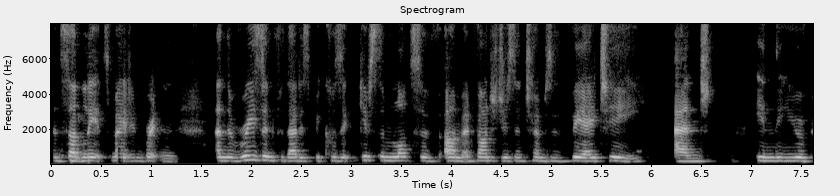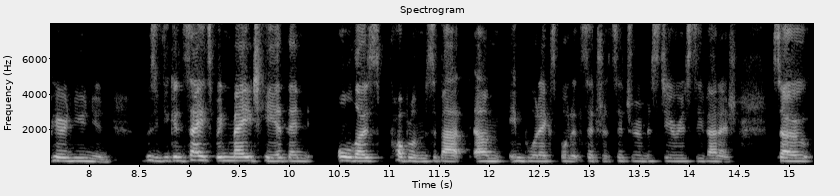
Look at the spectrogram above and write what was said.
and suddenly it's made in Britain. And the reason for that is because it gives them lots of um, advantages in terms of VAT and in the European Union. Because if you can say it's been made here, then all those problems about um, import, export, etc., etc., mysteriously vanish. So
